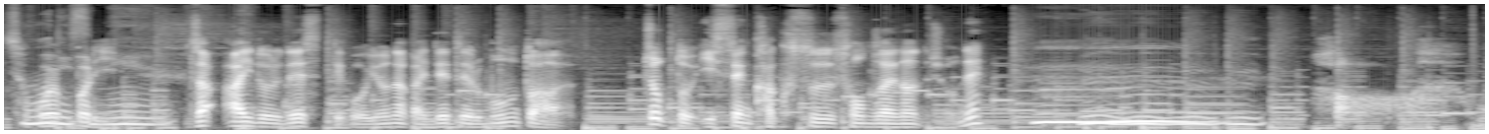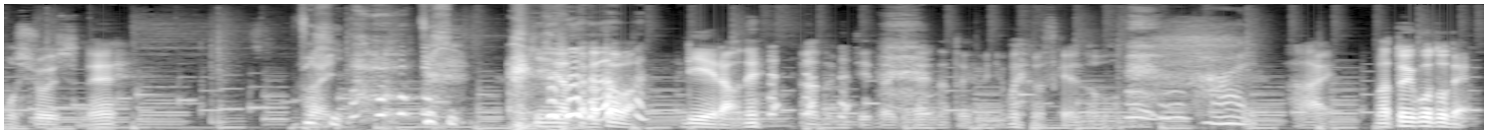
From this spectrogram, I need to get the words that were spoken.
そこはやっぱりねザ・アイドルですってこう世の中に出てるものとは、ちょっと一線画す存在なんでしょうね。う。うんうんんうんうん。はあ、面白いですね。ぜひ、ぜひ。気になった方は、リエラをね、あの、見ていただきたいなというふうに思いますけれども。はい。はい。まあ、ということで、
